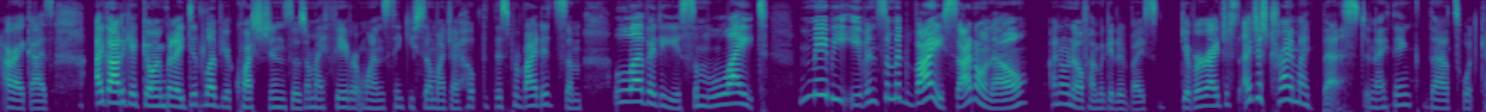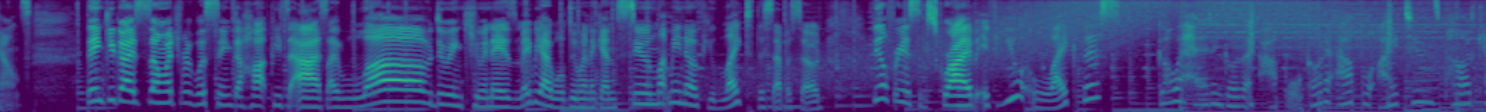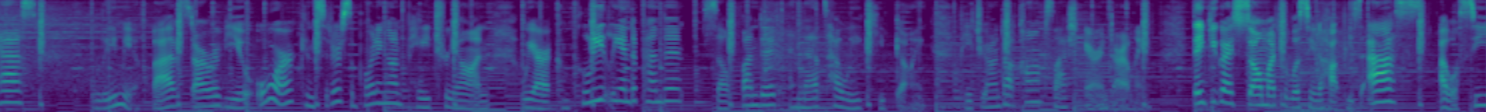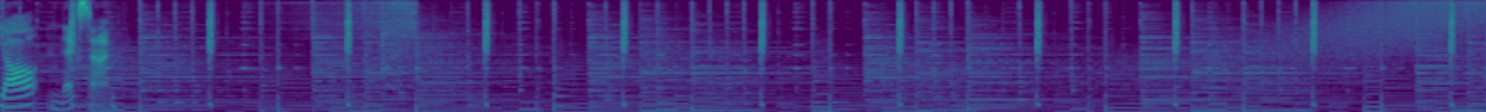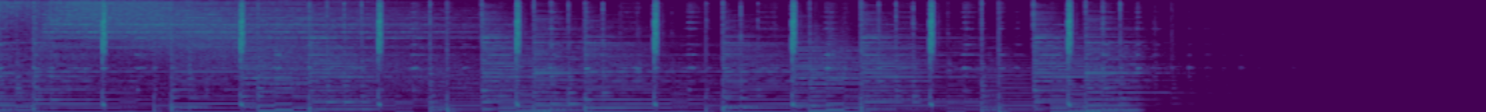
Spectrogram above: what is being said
All right, guys, I got to get going, but I did love your questions. Those are my favorite ones. Thank you so much. I hope that this provided some levity, some light, maybe even some advice. I don't know. I don't know if I'm a good advice giver. I just I just try my best, and I think that's what counts. Thank you guys so much for listening to Hot Pizza Ass. I love doing Q&As. Maybe I will do one again soon. Let me know if you liked this episode. Feel free to subscribe. If you like this, go ahead and go to Apple. Go to Apple iTunes Podcasts. Leave me a five star review or consider supporting on Patreon. We are completely independent, self funded, and that's how we keep going. Patreon.com slash Erin Darling. Thank you guys so much for listening to Hot Piece Ass. I will see y'all next time.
